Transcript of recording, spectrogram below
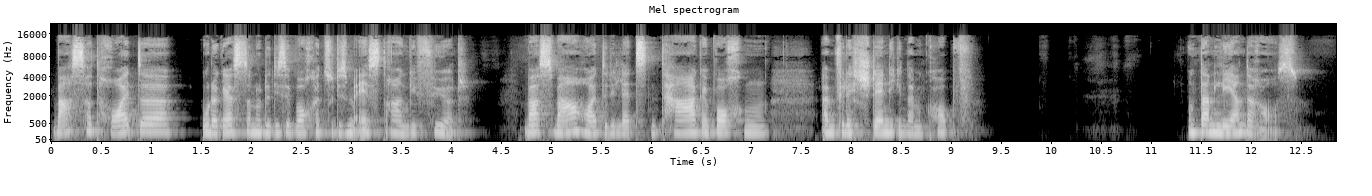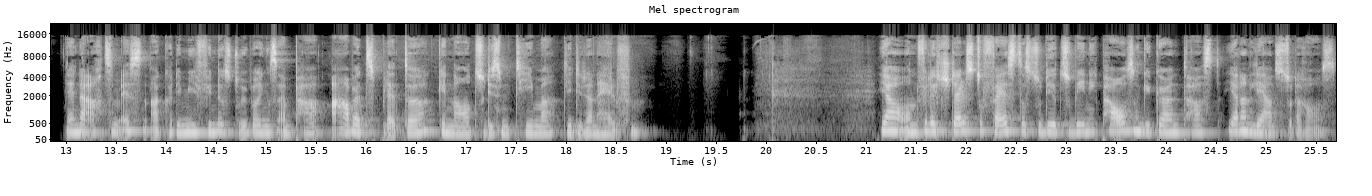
was hat heute oder gestern oder diese Woche zu diesem Essdrang geführt. Was war heute die letzten Tage, Wochen, ähm, vielleicht ständig in deinem Kopf? Und dann lern daraus. In der Achtsam Essen Akademie findest du übrigens ein paar Arbeitsblätter genau zu diesem Thema, die dir dann helfen. Ja, und vielleicht stellst du fest, dass du dir zu wenig Pausen gegönnt hast. Ja, dann lernst du daraus.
